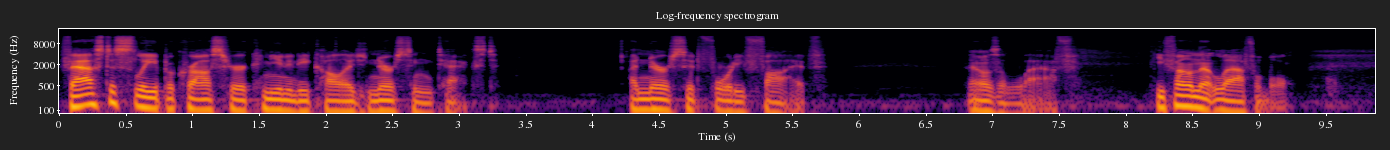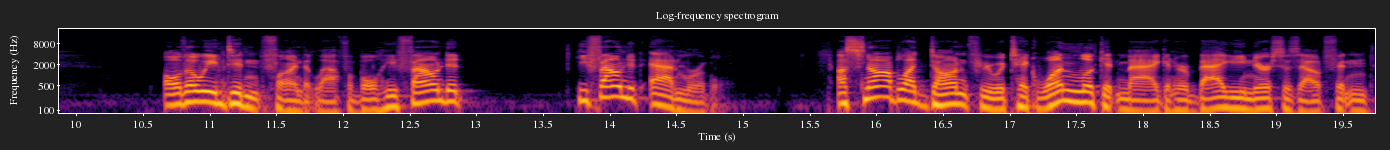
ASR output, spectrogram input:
fast asleep across her community college nursing text. A nurse at 45. That was a laugh. He found that laughable. Although he didn't find it laughable, he found it he found it admirable. A snob like Donfrey would take one look at Mag in her baggy nurse's outfit and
